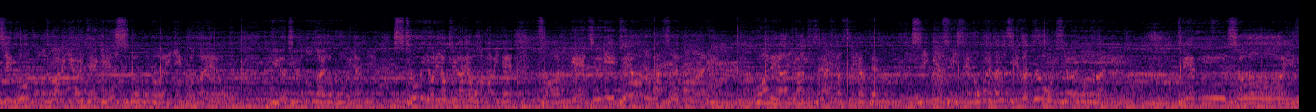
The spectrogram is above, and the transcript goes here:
何時高校の隣において原始の断りに応えよ琉球の苗床を抱き主張よりの汚れを阻みて残月に手を伸ばす者なり。我らやつらきた水楽天新月にしてこぼれたる雫を拾う者なり。天上一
